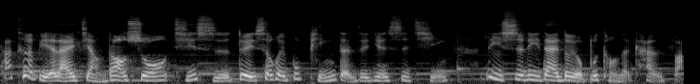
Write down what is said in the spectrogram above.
他特别来讲到说，其实对社会不平等这件事情，历世历代都有不同的看法。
